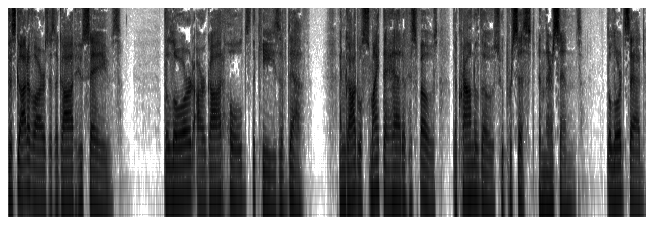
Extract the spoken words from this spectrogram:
This God of ours is a God who saves. The Lord our God holds the keys of death, and God will smite the head of his foes, the crown of those who persist in their sins. The Lord said,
